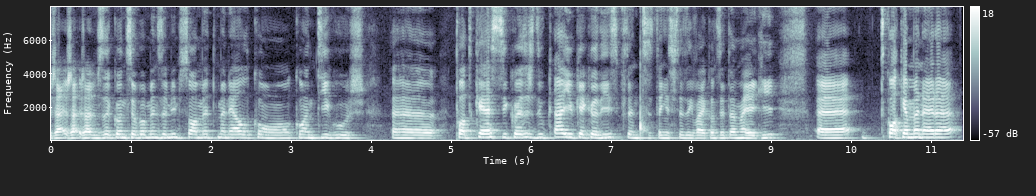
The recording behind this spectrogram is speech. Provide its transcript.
Já, já, já nos aconteceu, pelo menos a mim pessoalmente, Manel, com, com antigos ah, podcasts e coisas do ah, e o que é que eu disse, portanto tenho a certeza que vai acontecer também aqui. Ah, de qualquer maneira,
